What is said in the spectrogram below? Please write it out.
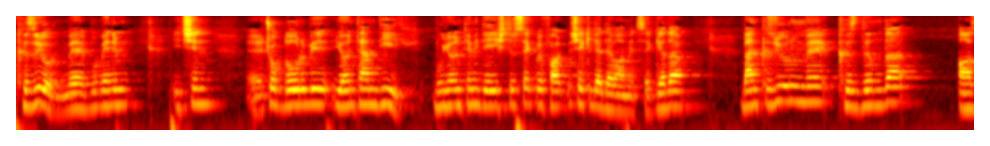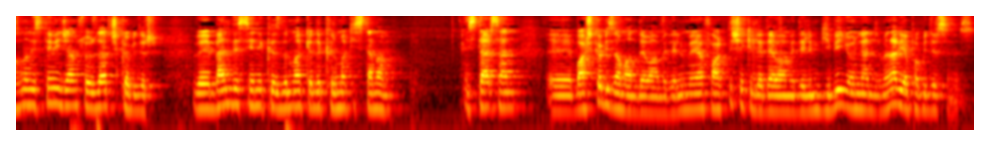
kızıyorum ve bu benim için e, çok doğru bir yöntem değil. Bu yöntemi değiştirsek ve farklı şekilde devam etsek ya da ben kızıyorum ve kızdığımda ağzından istemeyeceğim sözler çıkabilir. Ve ben de seni kızdırmak ya da kırmak istemem. İstersen e, başka bir zaman devam edelim veya farklı şekilde devam edelim gibi yönlendirmeler yapabilirsiniz.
